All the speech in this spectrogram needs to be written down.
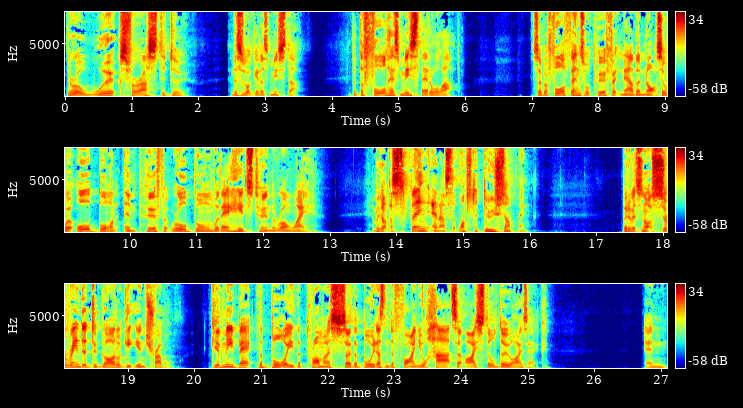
There are works for us to do. And this is what get us messed up. But the fall has messed that all up. So before things were perfect, now they're not. So we're all born imperfect. We're all born with our heads turned the wrong way. And we've got this thing in us that wants to do something. But if it's not surrendered to God, it'll get you in trouble. Give me back the boy, the promise, so the boy doesn't define your heart, so I still do, Isaac. And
